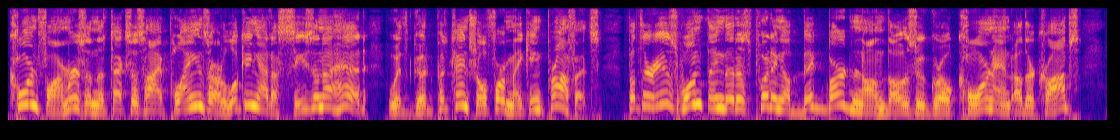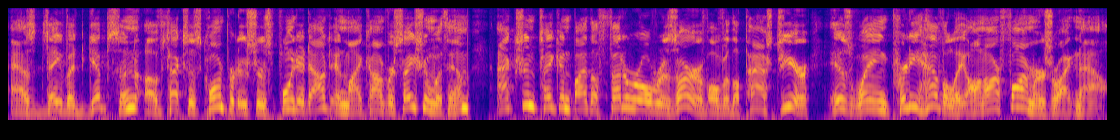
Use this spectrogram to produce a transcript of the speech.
corn farmers in the Texas High Plains are looking at a season ahead with good potential for making profits. But there is one thing that is putting a big burden on those who grow corn and other crops. As David Gibson of Texas Corn Producers pointed out in my conversation with him, action taken by the Federal Reserve over the past year is weighing pretty heavily on our farmers right now.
